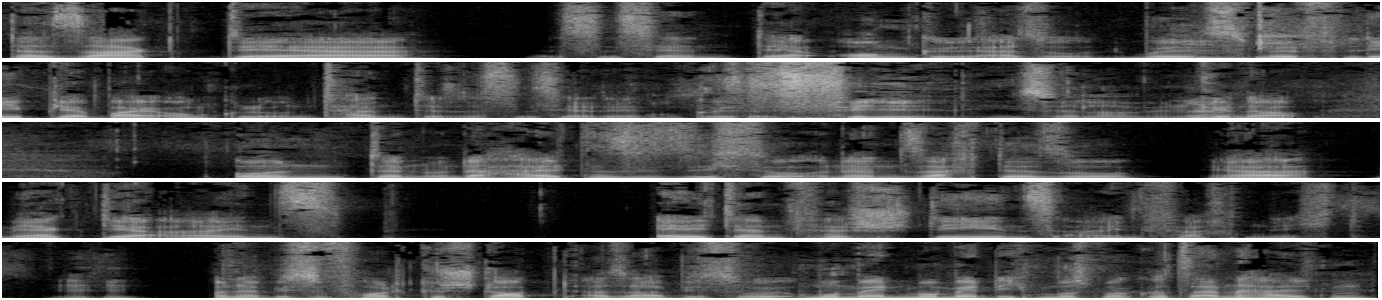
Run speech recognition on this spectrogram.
da sagt der, es ist ja der Onkel, also Will Mhm. Smith lebt ja bei Onkel und Tante, das ist ja der, Onkel Phil hieß er, glaube ich, ne? genau. Und dann unterhalten sie sich so und dann sagt er so, ja, merkt ihr eins, Eltern verstehen es einfach nicht. Mhm. Und habe ich sofort gestoppt, also habe ich so, Moment, Moment, ich muss mal kurz anhalten,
